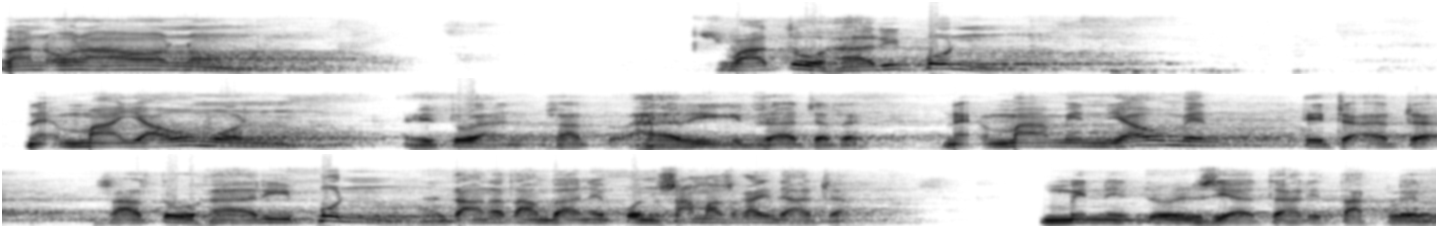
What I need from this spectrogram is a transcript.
Lan ora ana. Suatu hari pun nek mayaumun itu satu hari gitu saja nek mamin yaumin tidak ada. Satu hari pun. Tanda tambahannya pun. Sama sekali tidak ada. Min itu ziyadah di taklil.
